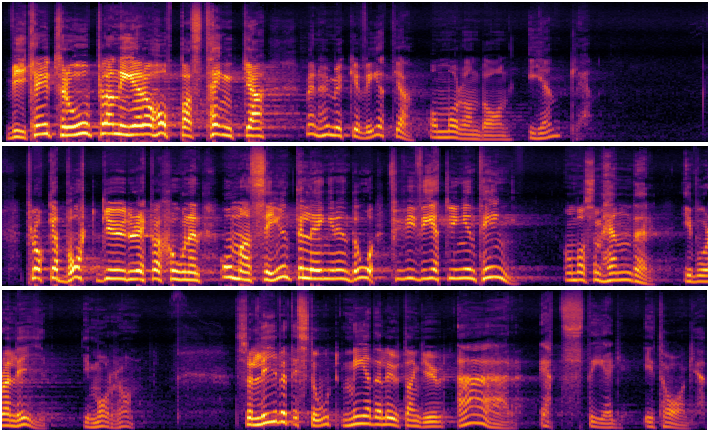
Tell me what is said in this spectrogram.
Vi kan ju tro, planera, hoppas, tänka, men hur mycket vet jag om morgondagen egentligen? Plocka bort Gud ur ekvationen och man ser ju inte längre ändå, för vi vet ju ingenting om vad som händer i våra liv imorgon. Så livet i stort, med eller utan Gud, är ett steg i taget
